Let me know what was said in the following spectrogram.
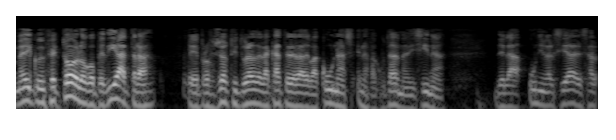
médico infectólogo, pediatra, eh, profesor titular de la Cátedra de Vacunas en la Facultad de Medicina de la Universidad de Salvador.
